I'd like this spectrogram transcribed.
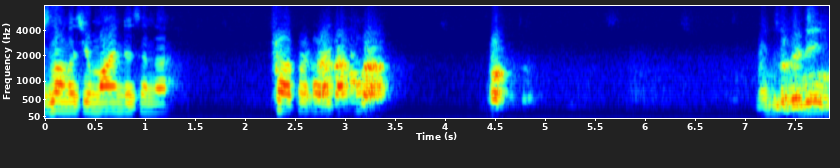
As long as your mind is in the proper When reading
